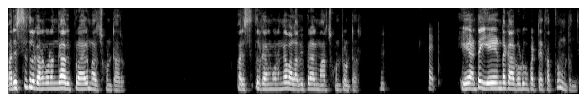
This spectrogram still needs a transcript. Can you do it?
పరిస్థితులకు అనుగుణంగా అభిప్రాయాలు మార్చుకుంటారు. పరిస్థితులకు అనుగుణంగా వాళ్ళ అభిప్రాయాలు మార్చుకుంటూ ఉంటారు. రైట్ ఏ అంటే ఏ ఎండకు ఆ గొడుగు పట్టే తత్వం ఉంటుంది.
